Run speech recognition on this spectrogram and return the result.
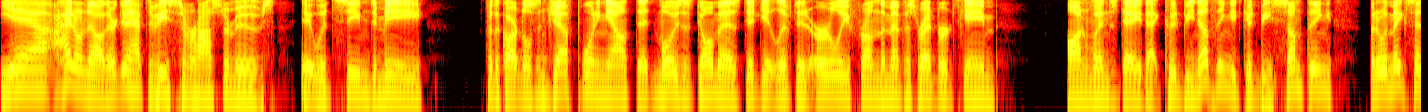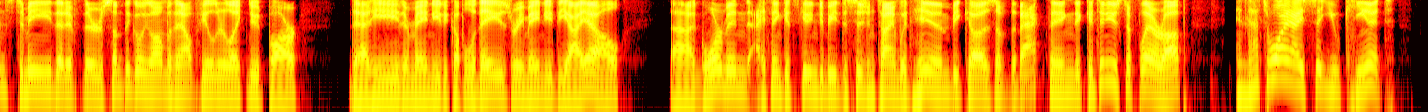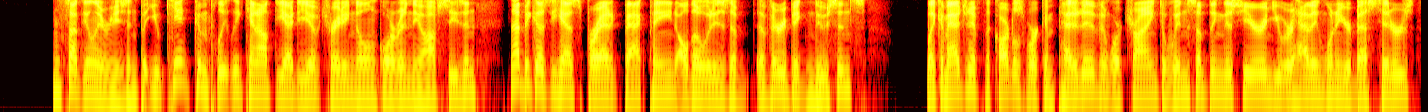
Yeah, I don't know. There are going to have to be some roster moves, it would seem to me, for the Cardinals. And Jeff pointing out that Moises Gomez did get lifted early from the Memphis Redbirds game on Wednesday. That could be nothing, it could be something, but it would make sense to me that if there's something going on with an outfielder like Nootbaar, that he either may need a couple of days or he may need the IL. Uh, Gorman, I think it's getting to be decision time with him because of the back thing that continues to flare up. And that's why I say you can't, that's not the only reason, but you can't completely count out the idea of trading Nolan Gorman in the offseason. Not because he has sporadic back pain, although it is a, a very big nuisance Like, imagine if the Cardinals were competitive and were trying to win something this year and you were having one of your best hitters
